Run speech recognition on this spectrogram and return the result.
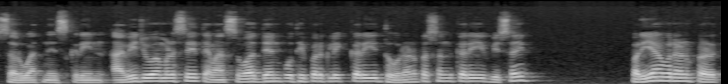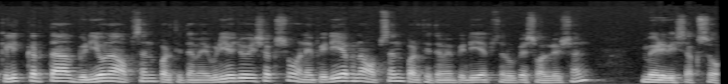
શરૂઆતની સ્ક્રીન આવી જોવા મળશે. તેમાં સ્વઅધ્યયન પોથી પર ક્લિક કરી, ધોરણ પસંદ કરી, વિષય પર્યાવરણ પર ક્લિક કરતા વિડીયોના ઓપ્શન પરથી તમે વીડિયો જોઈ શકશો અને પીડીએફના ઓપ્શન પરથી તમે પીડીએફ સ્વરૂપે સોલ્યુશન મેળવી શકશો.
